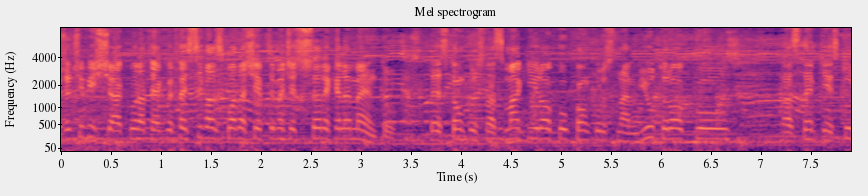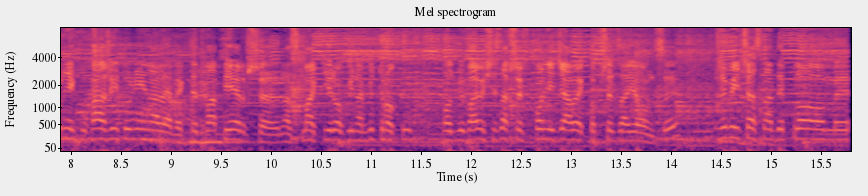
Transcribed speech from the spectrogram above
E, Rzeczywiście, akurat jakby festiwal składa się w tym momencie z czterech elementów. To jest konkurs na smaki roku, konkurs na miód roku, następnie jest turniej kucharzy i turniej nalewek. Te dwa pierwsze, na smaki roku i na miód roku, odbywają się zawsze w poniedziałek poprzedzający, żeby mieć czas na dyplomy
